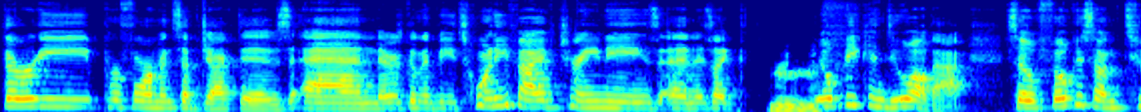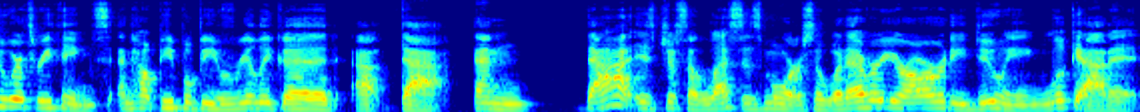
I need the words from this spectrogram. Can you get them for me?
30 performance objectives and there's going to be 25 trainings and it's like mm. nobody can do all that. So focus on two or three things and help people be really good at that. And that is just a less is more. So whatever you're already doing, look at it.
